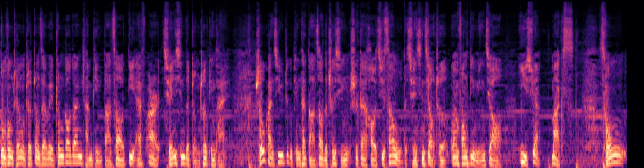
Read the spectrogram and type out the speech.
东风乘用车正在为中高端产品打造 DF2 全新的整车平台，首款基于这个平台打造的车型是代号 G35 的全新轿车，官方定名叫奕炫 Max。从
